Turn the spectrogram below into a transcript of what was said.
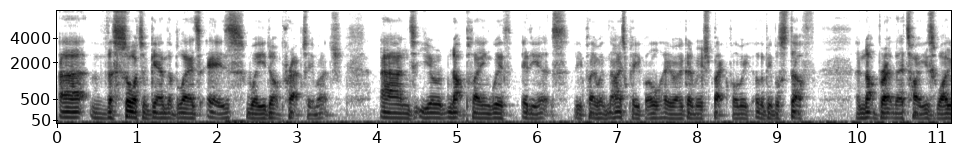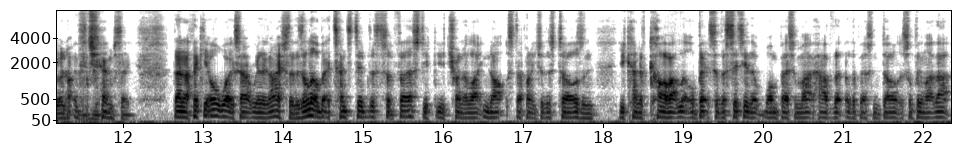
uh, the sort of game that Blades is, where you don't prep too much, and you're not playing with idiots, you're playing with nice people who are going to be respectful with other people's stuff, and not break their toys while you're not in the GMC, then I think it all works out really nicely. There's a little bit of tentativeness at first. You, you're trying to like not step on each other's toes, and you kind of carve out little bits of the city that one person might have that other person don't, or something like that.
